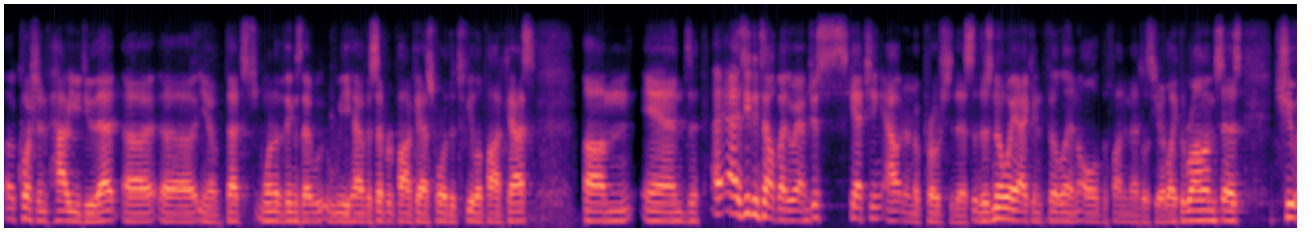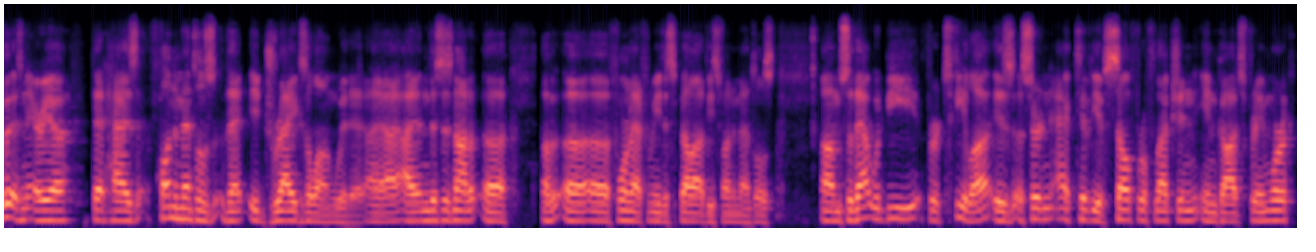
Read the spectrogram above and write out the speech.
a question of how you do that. Uh, uh, you know, that's one of the things that we have a separate podcast for, the Tefillah podcast. Um, and as you can tell, by the way, I'm just sketching out an approach to this. So there's no way I can fill in all of the fundamentals here. Like the Rambam says, tshuva is an area that has fundamentals that it drags along with it. I, I, and this is not a, a, a format for me to spell out these fundamentals. Um, so that would be for tefillah is a certain activity of self-reflection in God's framework,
